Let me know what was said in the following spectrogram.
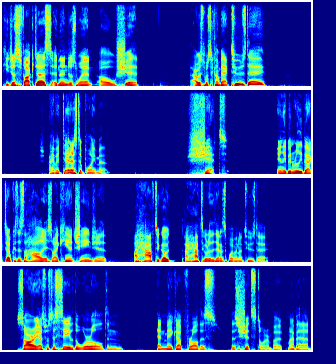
He just fucked us and then just went, "Oh shit. I was supposed to come back Tuesday. I have a dentist appointment." Shit. And they've been really backed up cuz it's the holiday, so I can't change it. I have to go I have to go to the dentist appointment on Tuesday. Sorry, I was supposed to save the world and and make up for all this this shitstorm, but my bad.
